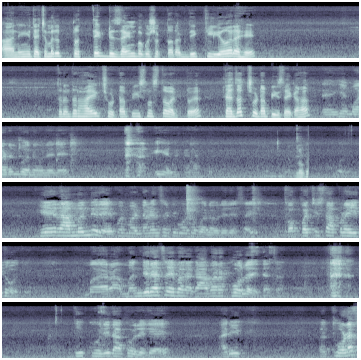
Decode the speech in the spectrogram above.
आणि त्याच्यामध्ये प्रत्येक डिझाईन बघू शकतात अगदी क्लिअर आहे. त्यानंतर हा एक छोटा पीस मस्त वाटतोय. त्याचाच छोटा पीस आहे का हा? हे मॉडेल बनवलेलं आहे. हे. हे राम मंदिर आहे पण मंडळांसाठी मोठं बनवलेलं आहे साईड बाप्पाची स्थापना इथं होती. म- रा- मंदिराचं आहे बघा गाभारा खोल आहे त्याचा. ती खोली दाखवलेली आहे. आणि थोडाच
